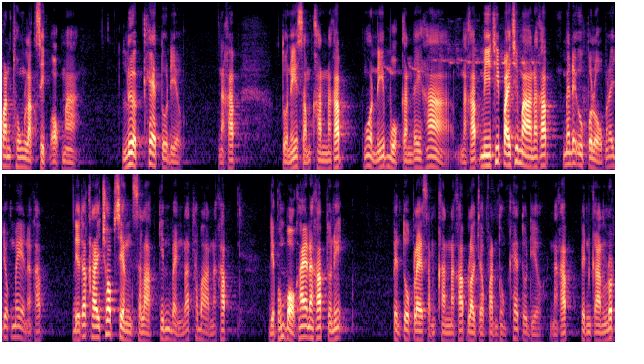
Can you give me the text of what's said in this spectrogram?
ฟันธงหลัก 10 ออกมา เลือกแค่ตัวเดียวนะครับ ตัวนี้สำคัญนะครับ งวดนี้บวกกันได้5นะครับ มีที่ไปที่มานะครับ ไม่ได้อุปโลกไม่ได้ยกเมฆนะครับ เดี๋ยวถ้าใครชอบเสี่ยงสลากกินแบ่งรัฐบาลนะครับ เดี๋ยวผมบอกให้นะครับตัวนี้ เป็นตัวแปรสำคัญนะครับ เราจะฟันธงแค่ตัวเดียวนะครับ เป็นการลด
